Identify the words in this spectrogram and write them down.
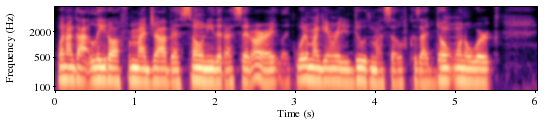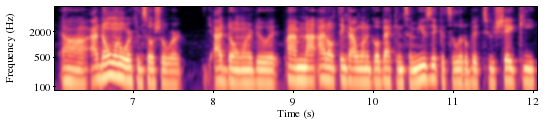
when I got laid off from my job at Sony that I said, all right, like, what am I getting ready to do with myself? Because I don't want to work. Uh, I don't want to work in social work. I don't want to do it. I'm not, I don't think I want to go back into music. It's a little bit too shaky.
